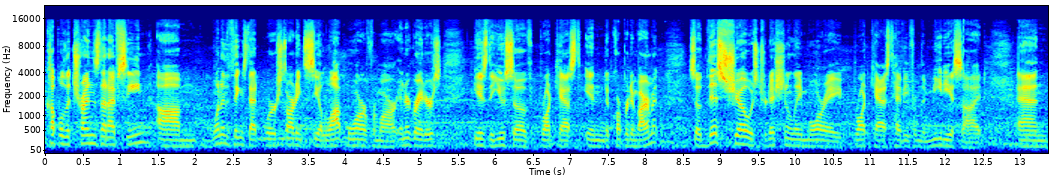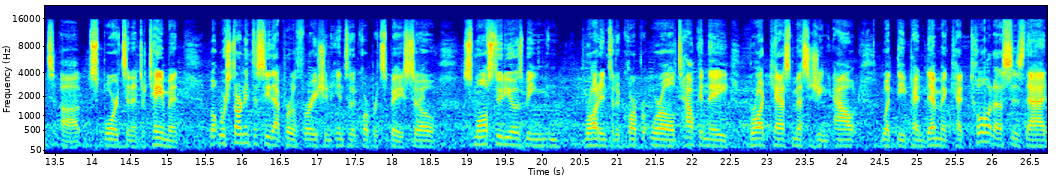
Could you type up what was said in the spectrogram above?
couple of the trends that I've seen, um, one of the things that we're starting to see a lot more from our integrators is the use of broadcast in the corporate environment. So this show is traditionally more a broadcast heavy from the media side and uh, sports and entertainment, but we're starting to see that proliferation into the corporate space. So small studios being brought into the corporate world, how can they broadcast messaging out? What the pandemic had taught us is that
